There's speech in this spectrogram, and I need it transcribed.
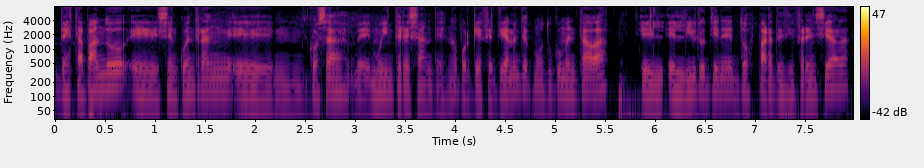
Destapando eh, se encuentran eh, cosas eh, muy interesantes, ¿no? porque efectivamente, como tú comentabas, el, libro tiene dos partes diferenciadas.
